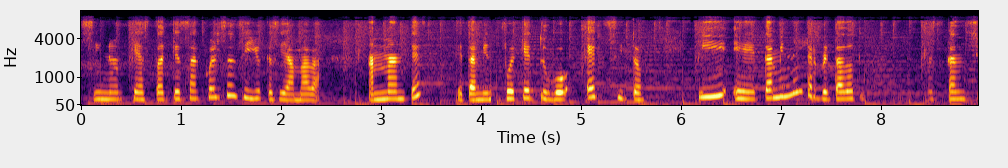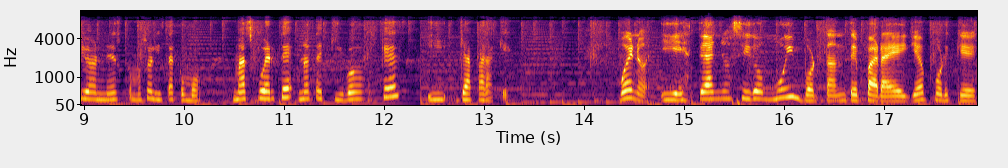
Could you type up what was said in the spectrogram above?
sino que hasta que sacó el sencillo que se llamaba Amantes, que también fue que tuvo éxito. Y eh, también ha interpretado otras canciones como solista como Más fuerte, No te equivoques y Ya para qué. Bueno, y este año ha sido muy importante para ella porque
